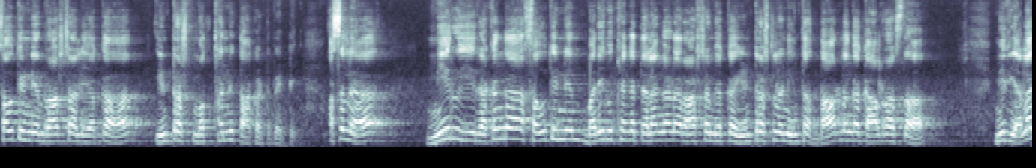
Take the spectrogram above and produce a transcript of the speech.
సౌత్ ఇండియన్ రాష్ట్రాల యొక్క ఇంట్రెస్ట్ మొత్తాన్ని తాకట్టు పెట్టి. అసలు మీరు ఈ రకంగా సౌత్ ఇండియన్ మరీ ముఖ్యంగా తెలంగాణ రాష్ట్రం యొక్క ఇంట్రెస్ట్లను ఇంత దారుణంగా కాలరాస్తా మీరు ఎలా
